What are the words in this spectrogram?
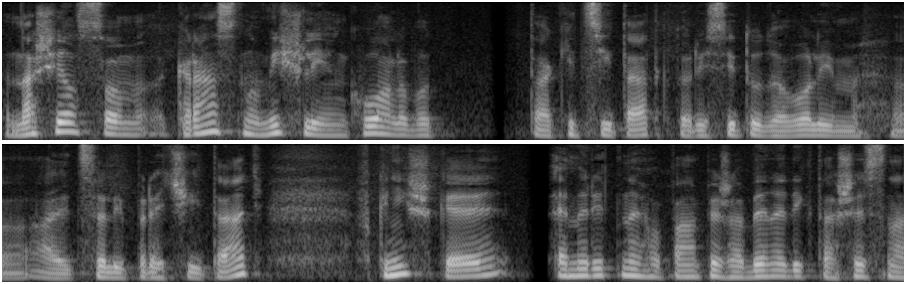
Našiel som krásnu myšlienku, alebo taký citát, ktorý si tu dovolím eh, aj celý prečítať. V knižke emeritného pápeža Benedikta XVI.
